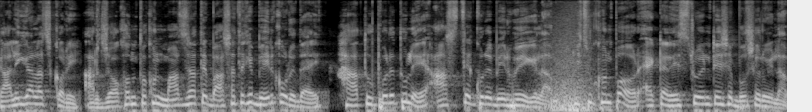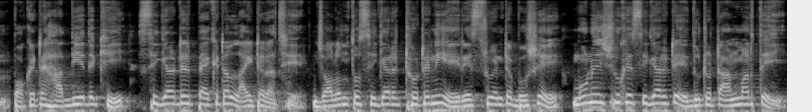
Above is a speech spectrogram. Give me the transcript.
গালিগালাজ করে। আর যখন তখন মাঝরাতে বাসা থেকে বের করে দেয়, হাত উপরে তুলে আস্তে করে বের হয়ে গেলাম। কিছুক্ষণ পর একটা রেস্টুরেন্টে এসে বসে রইলাম। পকেটে হাত দিয়ে দেখি সিগারেটের প্যাকেট আর লাইটার আছে। জ্বলন্ত সিগারেট ঠোঁটে নিয়ে রেস্টুরেন্টে বসে মনে সুখে সিগারেটে দুটো টান মারতেই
